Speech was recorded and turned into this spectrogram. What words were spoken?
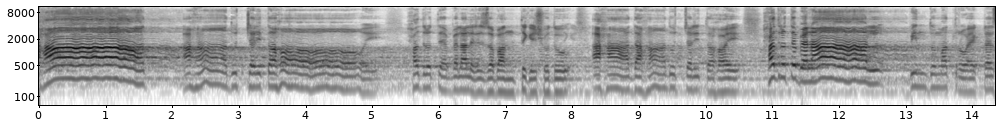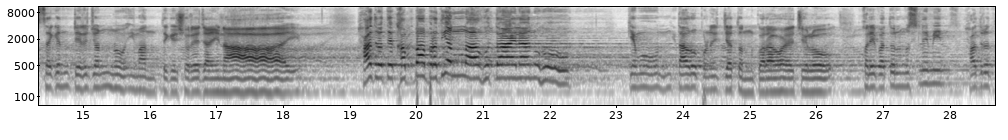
আহাত আহাদ উচ্চারিত হয়। হজরতে বেলালের জবান থেকে শুধু আহাদ আহাদ উচ্চারিত হয়। হজরতে বেলাল বিন্দু মাত্র একটা সেকেন্ডের জন্য ইমান থেকে সরে যায় নাই। হজরতে খব্বাব রাদিয়াল্লাহু তাআলা আনহু কেমন তার উপর নির্যাতন করা হয়েছিল? খলিফাতুল মুসলিমিন হজরত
